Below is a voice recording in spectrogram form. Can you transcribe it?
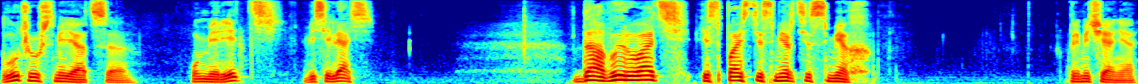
Лучше уж смеяться. Умереть, веселясь». Да, вырвать из пасти смерти смех. Примечание.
